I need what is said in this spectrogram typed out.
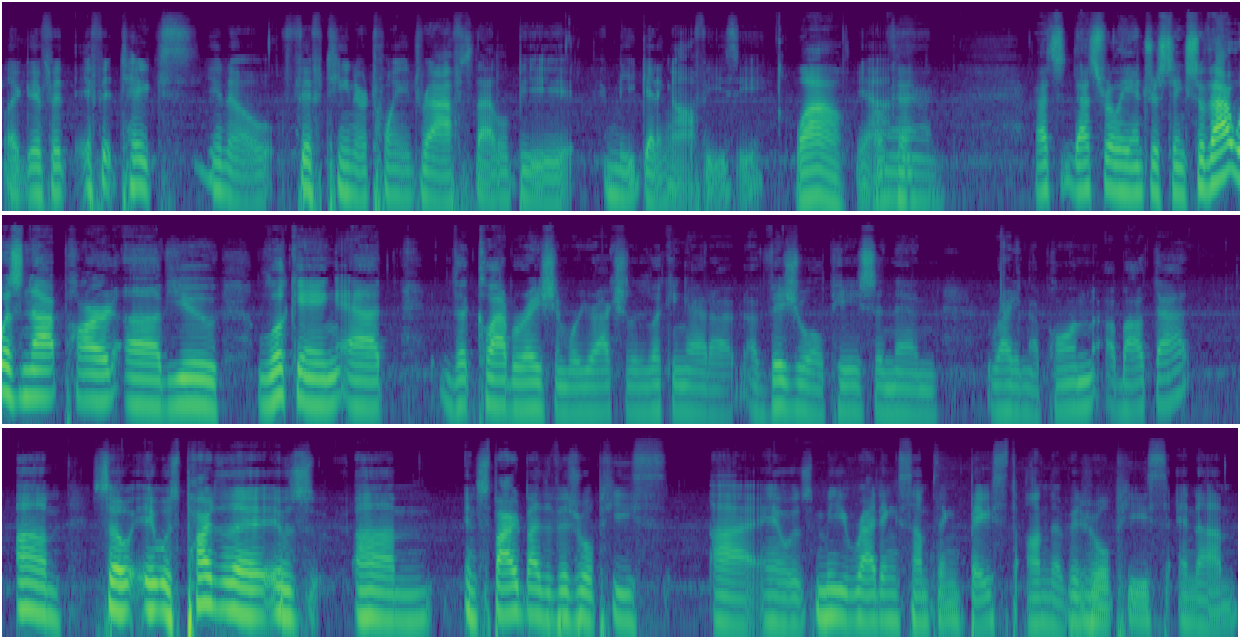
Like if it if it takes you know fifteen or twenty drafts, that'll be me getting off easy. Wow. Yeah. Okay. Man. That's that's really interesting. So that was not part of you looking at the collaboration where you're actually looking at a, a visual piece and then writing a poem about that. Um, so it was part of the. It was um, inspired by the visual piece, uh, and it was me writing something based on the visual piece. And um,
